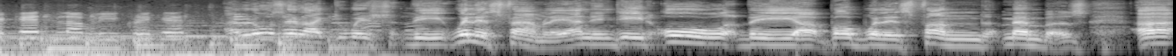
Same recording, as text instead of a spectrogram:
Cricket, lovely cricket. I would also like to wish the Willis family and indeed all the uh, Bob Willis Fund members uh,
